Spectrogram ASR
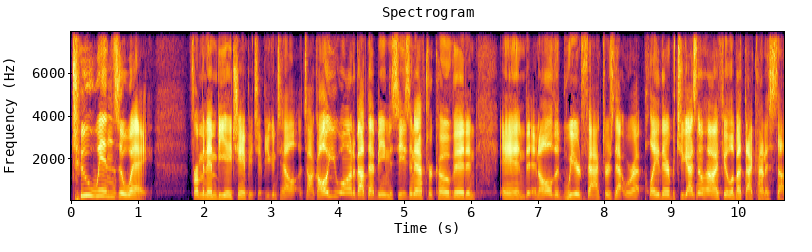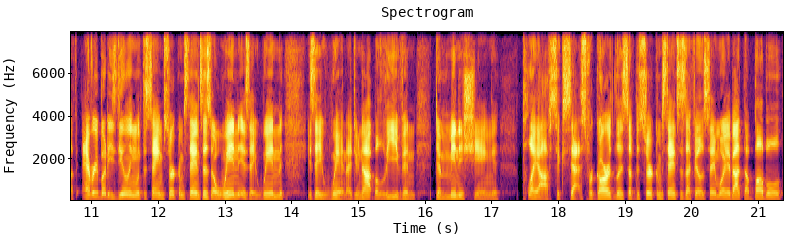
two wins away from an NBA championship. You can tell talk all you want about that being the season after COVID and and and all the weird factors that were at play there, but you guys know how I feel about that kind of stuff. Everybody's dealing with the same circumstances. A win is a win is a win. I do not believe in diminishing playoff success, regardless of the circumstances. I feel the same way about the bubble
